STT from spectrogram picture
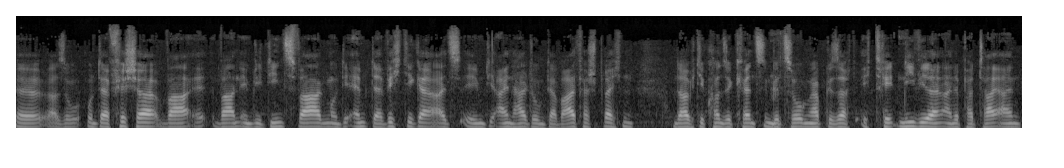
Äh, also unter Fischer war, waren eben die Dienstwagen und die Ämter wichtiger als eben die Einhaltung der Wahlversprechen. Und da habe ich die Konsequenzen gezogen habe gesagt, ich trete nie wieder in eine Partei ein.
